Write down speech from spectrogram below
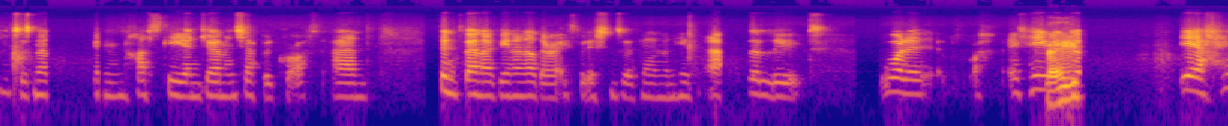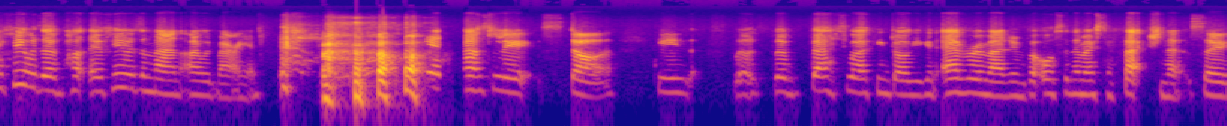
which is an Husky and German Shepherd cross. And since then, I've been on other expeditions with him, and he's absolute. What a if he was a, yeah, if he was a if he was a man, I would marry him. He's absolute star. He's the best working dog you can ever imagine, but also the most affectionate. So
